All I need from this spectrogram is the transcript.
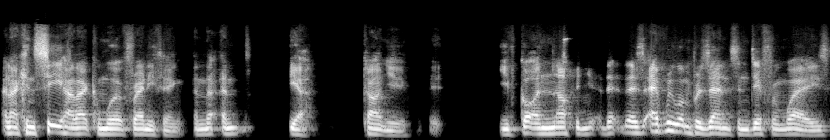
And I can see how that can work for anything. And and yeah, can't you? You've got enough in you. There's everyone presents in different ways,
